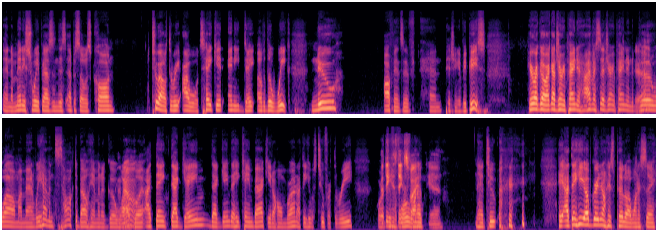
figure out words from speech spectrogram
in a mini sweep, as in this episode is called. two out of three. I will take it any day of the week. New offensive and pitching MVPs. Here I go. I got Jeremy Pena. I haven't said Jeremy Pena in a yeah. good while, my man. We haven't talked about him in a good I while, know. but I think that game, that game that he came back, he had a home run. I think he was two for three. Or I think his fine. Of, yeah. Had two. hey, I think he upgraded on his pillow. I want to say.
